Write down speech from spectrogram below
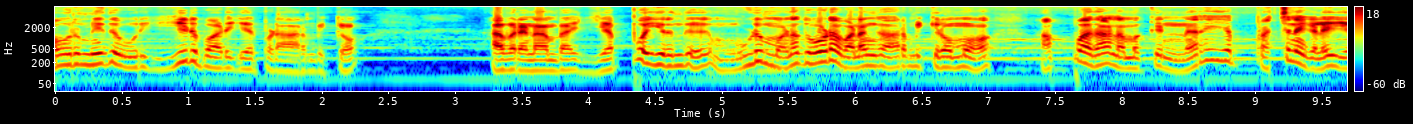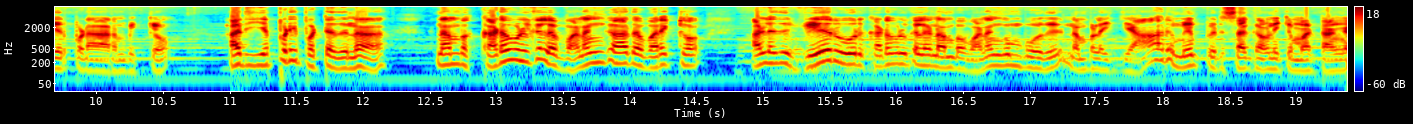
அவர் மீது ஒரு ஈடுபாடு ஏற்பட ஆரம்பிக்கும். அவரை நாம் எப்போ இருந்து முழு மனதோடு வணங்க ஆரம்பிக்கிறோமோ அப்போ தான் நமக்கு நிறைய பிரச்சனைகளை ஏற்பட ஆரம்பிக்கும். அது எப்படிப்பட்டதுன்னா நம்ம கடவுள்களை வணங்காத வரைக்கும் அல்லது வேறு ஒரு கடவுள்களை நம்ம வணங்கும் போது நம்மளை யாருமே பெருசாக கவனிக்க மாட்டாங்க.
